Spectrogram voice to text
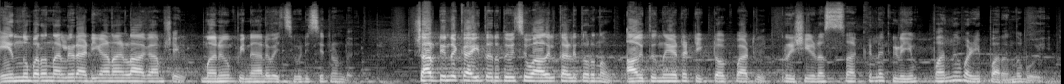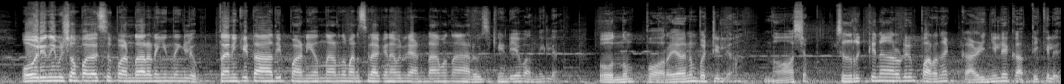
എന്നും പറഞ്ഞ് നല്ലൊരു അടി കാണാനുള്ള ആകാംക്ഷയിൽ മനുവും പിന്നാലെ വെച്ച് പിടിച്ചിട്ടുണ്ട്. ഷർട്ടിന്റെ കൈ തെറുത്ത് വെച്ച് വാതിൽ തള്ളി തുറന്നു. അകത്തുനിന്ന് നേട്ട ടിക്ടോക്ക് പാട്ടിൽ ഋഷിയുടെ സകല കിളിയും പല വഴി പറന്നുപോയി. ഒരു നിമിഷം പകച്ച് പണ്ടാറണിയുന്നെങ്കിലും തനിക്കിട്ട് ആദ്യം പണിയെന്നാണെന്ന് മനസ്സിലാക്കാൻ അവൻ രണ്ടാമെന്ന് ആലോചിക്കേണ്ടിയേ വന്നില്ല. ഒന്നും പറയാനും പറ്റില്ല. നാശം. ചെറുക്കിനാരോടും പറഞ്ഞ കഴിഞ്ഞില്ലേ കത്തിക്കൽ?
